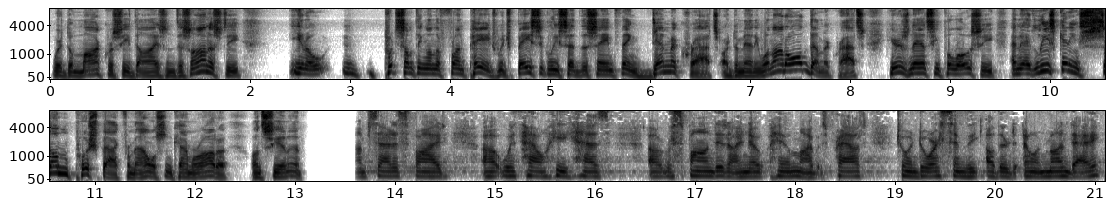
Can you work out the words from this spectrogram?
where democracy dies and dishonesty." You know, put something on the front page, which basically said the same thing. Democrats are demanding, well, not all Democrats. Here's Nancy Pelosi, and at least getting some pushback from Alisyn Camerota on CNN. I'm satisfied uh, with how he has uh, responded. I know him. I was proud to endorse him the other day, on Monday.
